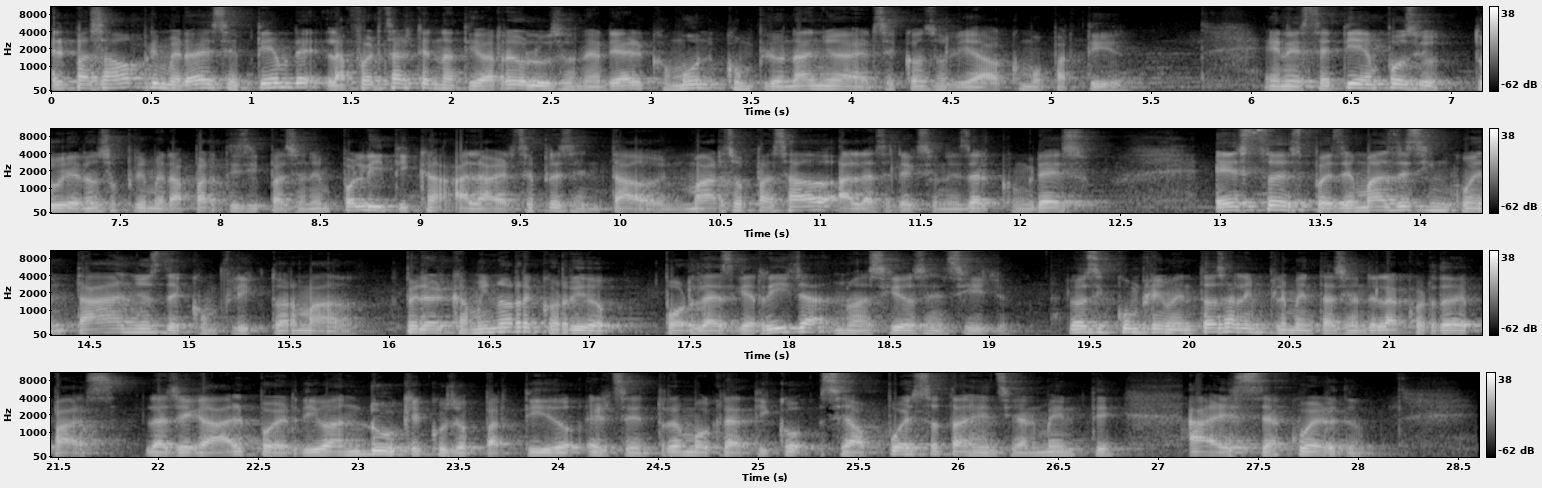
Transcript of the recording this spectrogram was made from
El pasado primero de septiembre, la Fuerza Alternativa Revolucionaria del Común cumplió un año de haberse consolidado como partido. En este tiempo tuvieron su primera participación en política al haberse presentado en marzo pasado a las elecciones del Congreso. Esto después de más de 50 años de conflicto armado. Pero el camino recorrido por la esguerrilla no ha sido sencillo. Los incumplimientos a la implementación del acuerdo de paz, la llegada al poder de Iván Duque, cuyo partido, el Centro Democrático, se ha opuesto tangencialmente a este acuerdo,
